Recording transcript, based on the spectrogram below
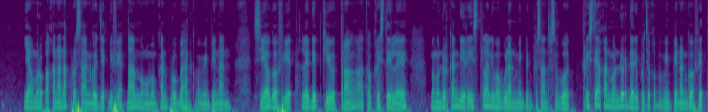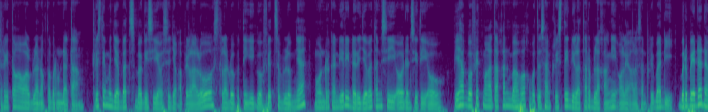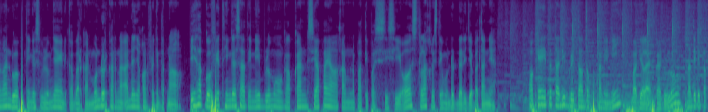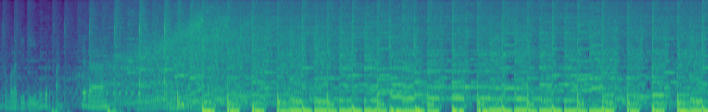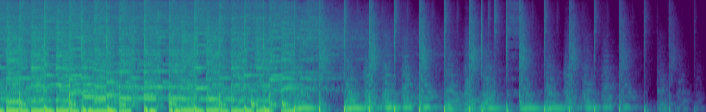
yang merupakan anak perusahaan Gojek di Vietnam mengumumkan perubahan kepemimpinan. CEO GoFit, Le Dip Q Trang atau Christy Le, mengundurkan diri setelah lima bulan memimpin perusahaan tersebut. Christie akan mundur dari pucuk kepemimpinan GoFit terhitung awal bulan Oktober mendatang. Christie menjabat sebagai CEO sejak April lalu setelah dua petinggi GoFit sebelumnya mengundurkan diri dari jabatan CEO dan CTO. Pihak GoFit mengatakan bahwa keputusan Christie dilatar belakangi oleh alasan pribadi, berbeda dengan dua petinggi sebelumnya yang dikabarkan mundur karena adanya konflik internal. Pihak GoFit hingga saat ini belum mengungkapkan siapa yang akan menepati posisi CEO setelah Christie mundur dari jabatannya. Oke, itu tadi berita untuk pekan ini. Fadila FK dulu, nanti kita ketemu lagi di minggu depan. Dadah!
